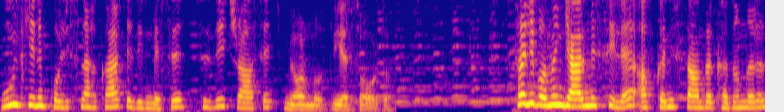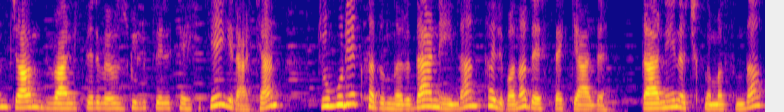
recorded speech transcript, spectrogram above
bu ülkenin polisine hakaret edilmesi sizi hiç rahatsız etmiyor mu diye sordu. Taliban'ın gelmesiyle Afganistan'da kadınların can güvenlikleri ve özgürlükleri tehlikeye girerken Cumhuriyet Kadınları Derneği'nden Taliban'a destek geldi. Derneğin açıklamasında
